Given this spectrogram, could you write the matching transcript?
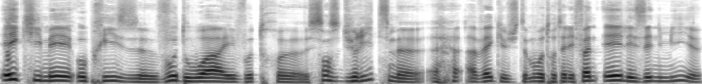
et qui met aux prises vos doigts et votre euh, sens du rythme euh, avec justement votre téléphone et les ennemis euh,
